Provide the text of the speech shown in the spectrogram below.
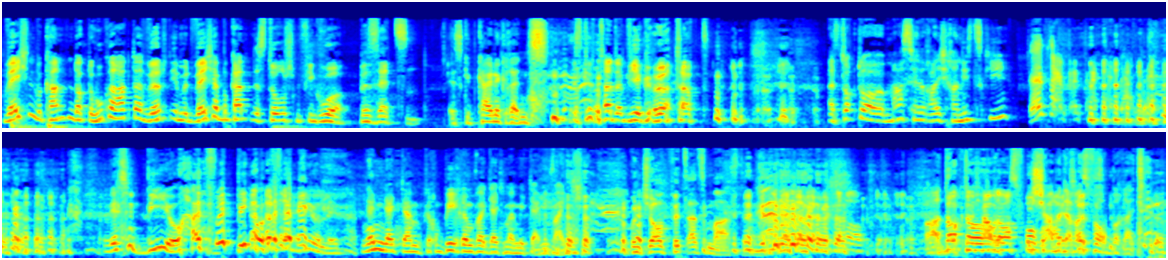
welchen bekannten Dr. Who-Charakter würdet ihr mit welcher bekannten historischen Figur besetzen? Es gibt keine Grenzen. Es gibt halt, wie ihr gehört habt. Als Dr. Marcel Reich-Ranitzky. Ist mit Bio? Alfred Bio. Alfred Biolek. Nein, nein, dann probieren wir das mal mit deinem Weinchen. Und Joe Pitts als Master. Genau. Ah, Doktor, ich habe da was Ich habe da was vorbereitet.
